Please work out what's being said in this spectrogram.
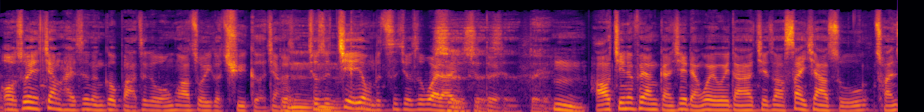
哦，所以这样还是能够把这个文化做一个区隔，这样子就是借用的字就是外来语，对对。嗯，好，今天非常感谢两位为大家介绍塞夏族传说。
